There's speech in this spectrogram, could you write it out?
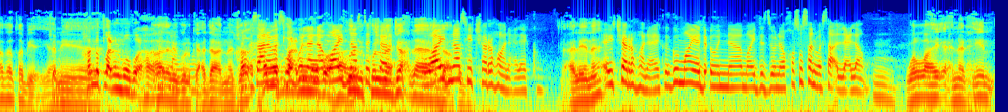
هذا طبيعي. يعني خلينا نطلع من الموضوع هذا. هذا اللي يقول لك اعداء بس النجاح أنا بس بقول الموضوع وايد. ناس تتشر... وايد ناس. يتشرهون عليكم. علينا؟ يتشرهون عليكم. يقول ما يدعونا ما يدزونا وخصوصا وسائل الإعلام. والله إحنا الحين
